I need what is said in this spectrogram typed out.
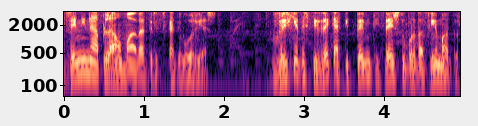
δεν είναι απλά ομάδα τρίτης κατηγορίας. Βρίσκεται στη 15η θέση του πρωταθλήματος.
